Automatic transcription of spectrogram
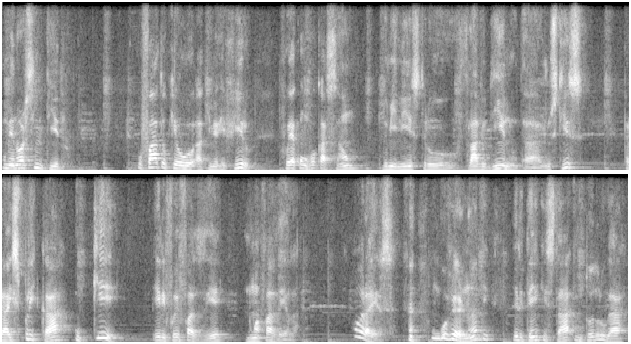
o menor sentido. O fato que eu aqui me refiro foi a convocação do ministro Flávio Dino da Justiça para explicar o que ele foi fazer numa favela. Ora essa, um governante ele tem que estar em todo lugar.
